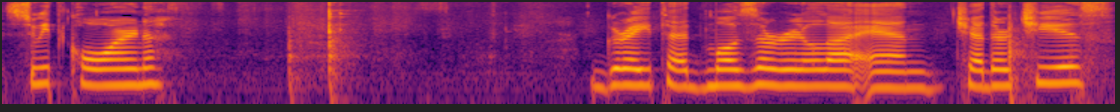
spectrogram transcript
sweet corn, grated mozzarella and cheddar cheese,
